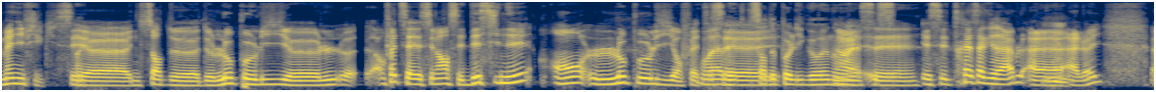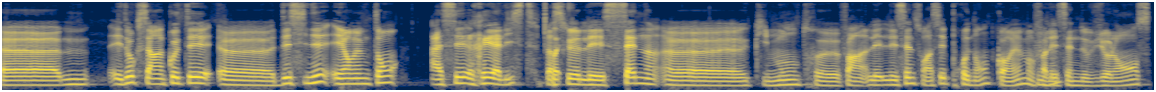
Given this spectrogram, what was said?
magnifique. C'est Ouais. euh, une sorte de, de low poly. euh, en fait, c'est marrant, c'est dessiné en low poly en fait. Ouais, avec une sorte de polygone. ouais, et c'est très agréable à, Mm. à l'œil. Euh, et donc, c'est un côté dessiné et en même temps assez réaliste parce que les scènes euh, qui montrent, euh, enfin, les, les scènes sont assez prenantes quand même. Enfin, Mhm. les scènes de violence,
